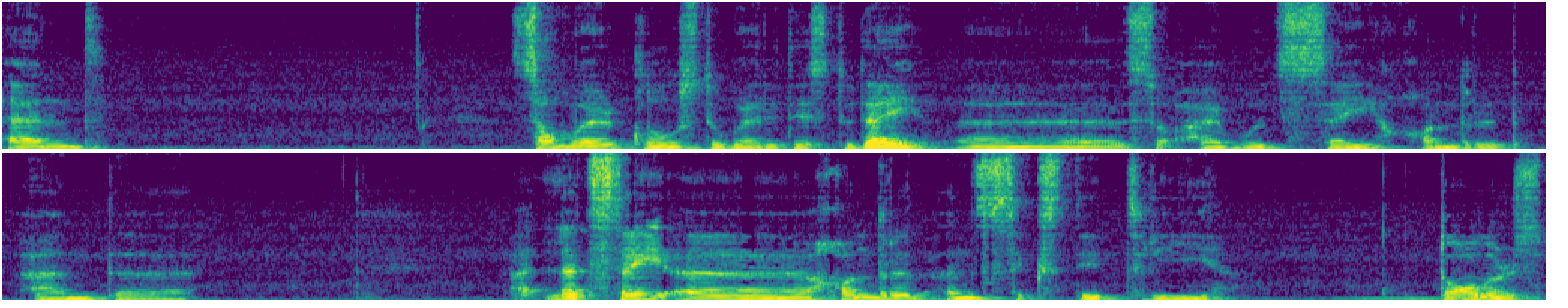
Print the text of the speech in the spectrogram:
end somewhere close to where it is today. Uh, so I would say 100 and uh, let's say uh, 163 dollars.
